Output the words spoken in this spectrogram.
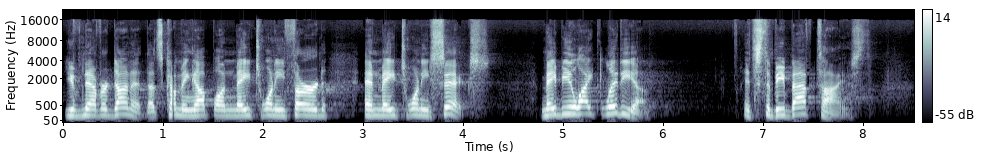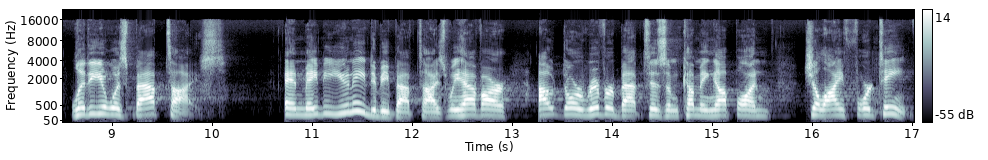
You've never done it. That's coming up on May 23rd and May 26th. Maybe like Lydia, it's to be baptized. Lydia was baptized, and maybe you need to be baptized. We have our outdoor river baptism coming up on July 14th.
